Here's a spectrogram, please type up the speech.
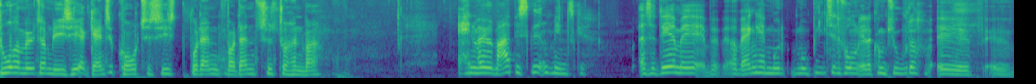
Du har mødt ham lige her ganske kort til sidst. Hvordan, hvordan synes du, han var? Han var jo et meget beskedent menneske. Altså det her med at hverken have mobiltelefon eller computer. Øh, øh,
